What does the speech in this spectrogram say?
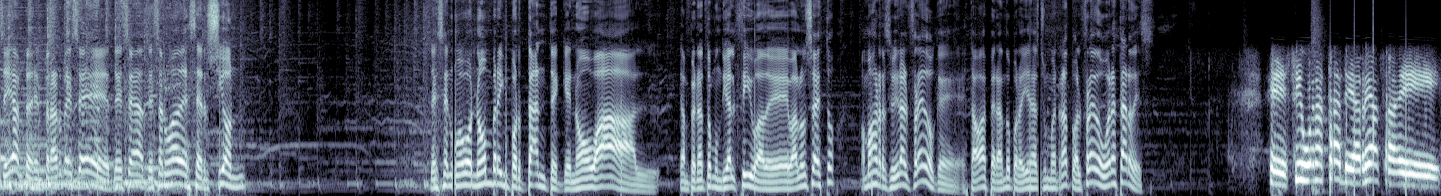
Sí, antes de entrar de, ese, de, esa, de esa nueva deserción, de ese nuevo nombre importante que no va al Campeonato Mundial FIBA de baloncesto, vamos a recibir a Alfredo, que estaba esperando por ahí hace un buen rato. Alfredo, buenas tardes. Eh, sí, buenas tardes, Arreaza. Eh,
